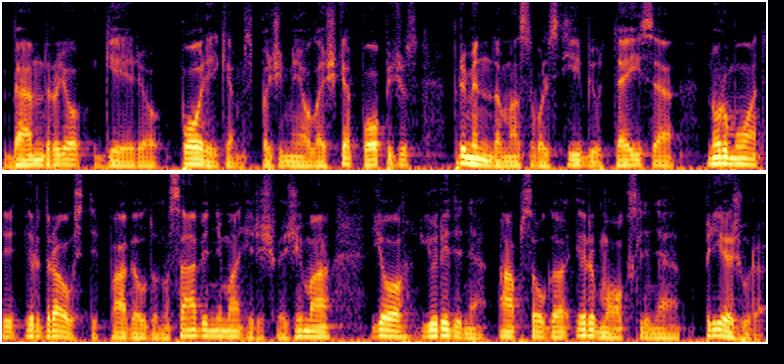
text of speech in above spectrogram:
bendrojo gėrio poreikiams, pažymėjo laiške popiežius, primindamas valstybių teisę normuoti ir drausti paveldo nusavinimą ir išvežimą jo juridinę apsaugą ir mokslinę priežiūrą.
